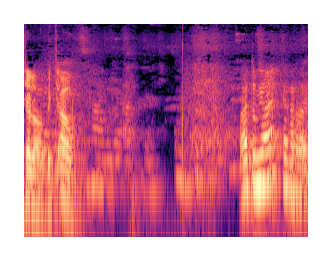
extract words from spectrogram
चलो आप पीछे आओ। आ तुम यहाँ क्या कर रहा है।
